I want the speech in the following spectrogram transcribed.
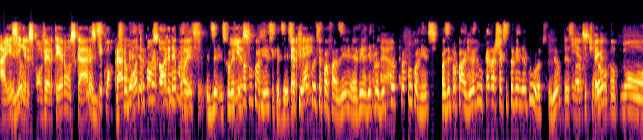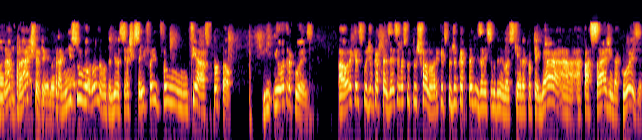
Aí Entendeu? sim, eles converteram os caras eles, que compraram outro console pra, pra depois. Eles, eles converteram para concorrência, quer dizer, isso é a pior coisa que você pode fazer, é vender produto é. para concorrência. Fazer propaganda é. e o cara achar que você está vendendo para o outro, entendeu? O pessoal isso. que tinha então, um, Na prática, velho, para mim isso não rolou não, entendeu? Assim, acho que isso aí foi, foi um fiasco total. E, e outra coisa, a hora que eles podiam capitalizar, esse negócio que o Tuxo falou, a hora que eles podiam capitalizar em cima do negócio, que era para pegar a, a, passagem da coisa,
